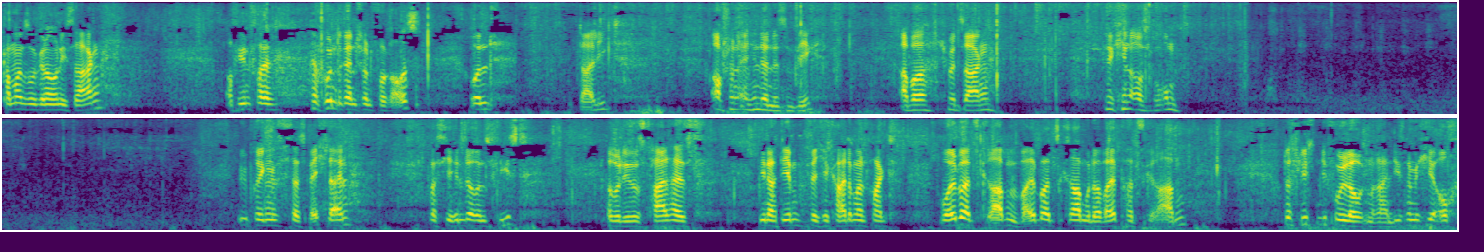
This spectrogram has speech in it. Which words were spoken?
kann man so genau nicht sagen. Auf jeden Fall, der Hund rennt schon voraus. Und da liegt auch schon ein Hindernis im Weg. Aber ich würde sagen, wir gehen außen rum. Übrigens das Bächlein, was hier hinter uns fließt. Also dieses Tal heißt, je nachdem, welche Karte man fragt, Wolbertsgraben, Walbertsgraben oder Walpertsgraben. Und das fließt in die Fulda unten rein. Die ist nämlich hier auch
